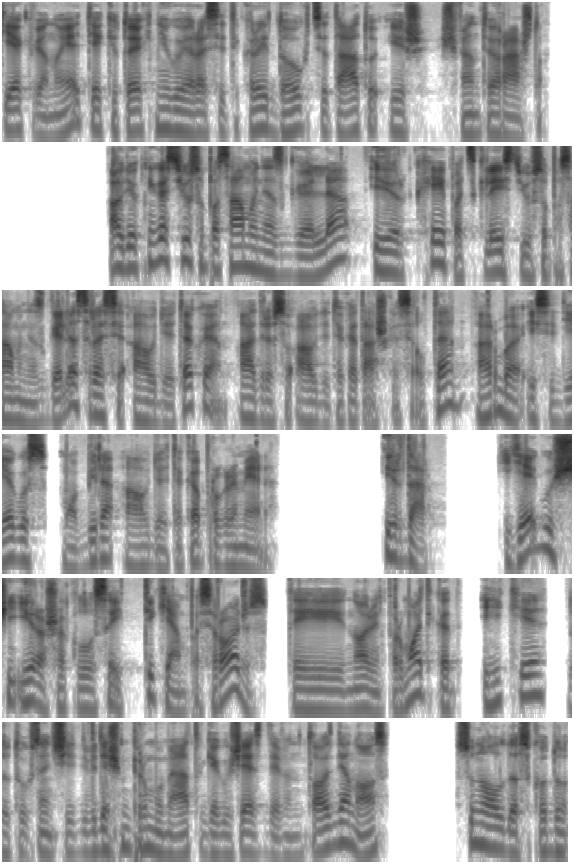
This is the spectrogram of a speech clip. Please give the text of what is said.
tiek vienoje, tiek kitoje knygoje rasi tikrai daug citatų iš šventojo rašto. Audio knygas jūsų pasąmonės gale ir kaip atskleisti jūsų pasąmonės galės rasi audiotekoje adresu audioteka.lt arba įsidėgus mobilę audioteka programėlę. Ir dar, jeigu šį įrašą klausai tik jam pasirodžius, tai noriu informuoti, kad iki 2021 m. gegužės 9 dienos su nuolaidos kodu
